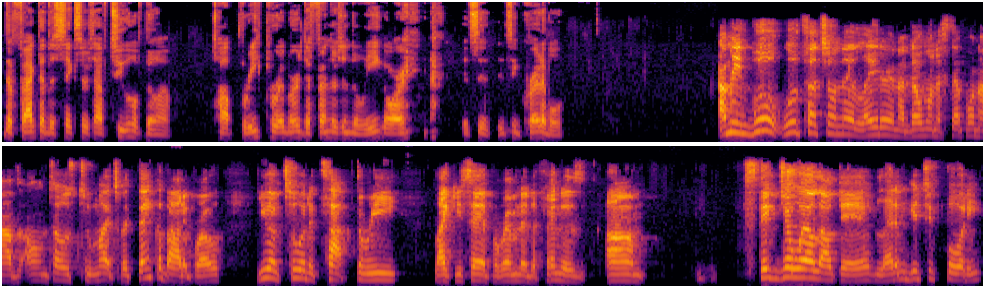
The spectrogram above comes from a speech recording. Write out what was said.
the fact that the Sixers have two of the top three perimeter defenders in the league are it's it's incredible. I mean, we'll we'll touch on that later, and I don't want to step on our own toes too much. But think about it, bro. You have two of the top three, like you said, perimeter defenders. Um, stick Joel out there. Let him get you forty.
